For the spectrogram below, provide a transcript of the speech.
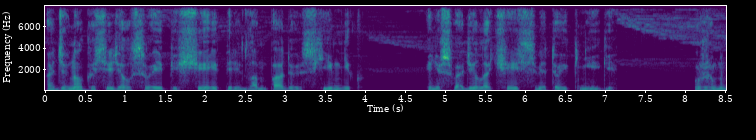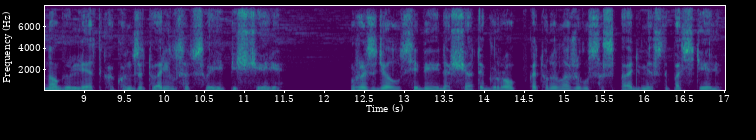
Одиноко сидел в своей пещере перед лампадою схимник и не сводил очей святой книги. Уже много лет, как он затворился в своей пещере, уже сделал себе и дощатый гроб, в который ложился спать вместо постели.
